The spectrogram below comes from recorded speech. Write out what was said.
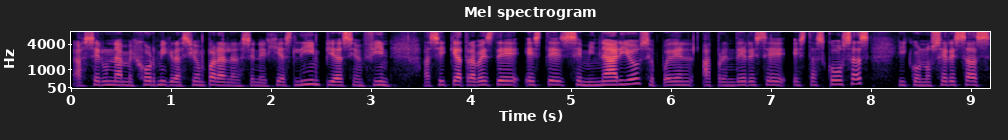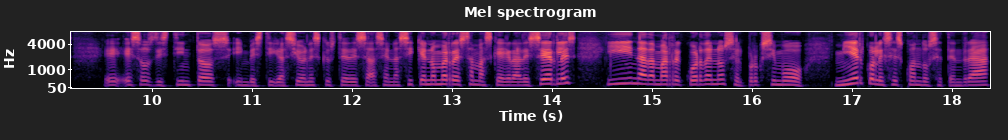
hacer una mejor migración para las energías limpias, en fin. Así que a través de este seminario se pueden aprender ese, estas cosas y conocer esas eh, esos distintas investigaciones que ustedes hacen. Así que no me resta más que agradecerles y nada más recuérdenos el próximo miércoles es cuando se tendrá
